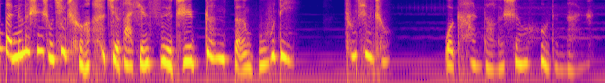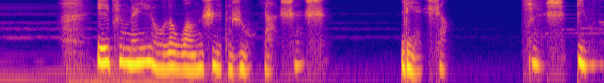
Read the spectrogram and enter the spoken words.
本能的伸手去扯，却发现四肢根本无力。从镜中，我看到了身后的男人，已经没有了往日的儒雅绅士，脸上尽是冰冷。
